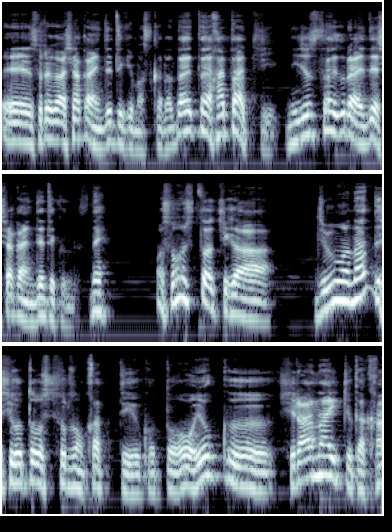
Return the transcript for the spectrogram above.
えー、それが社会に出てきますから、大体20歳、20歳ぐらいで社会に出てくんですね。まあ、その人たちが、自分は何で仕事をするのかっていうことをよく知らないというか考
